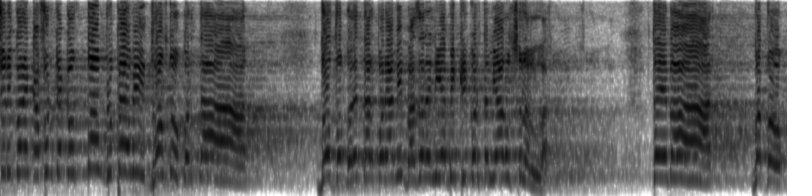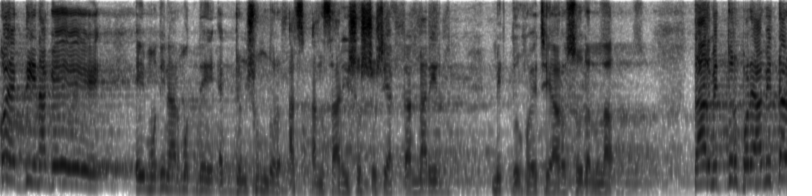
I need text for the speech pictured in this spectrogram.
চুরি করে কাফনটাকে করে তারপরে আমি বাজারে নিয়ে বিক্রি করতাম, ইয়া রসুলাল্লাহ। তো এবার গত কয়েকদিন আগে এই মদিনার মধ্যে একজন সুন্দর আনসারি শুশ্রূষী একটা নারীর মৃত্যু হয়েছে আর রসুলাল্লাহ। তার মৃত্যুর পরে আমি তার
